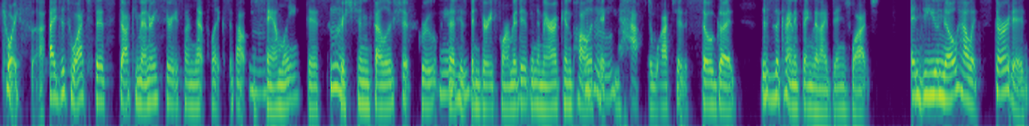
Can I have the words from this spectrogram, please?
choice. I just watched this documentary series on Netflix about mm-hmm. the family, this mm-hmm. Christian fellowship group mm-hmm. that has mm-hmm. been very formative in American politics. Mm-hmm. You have to watch it. It's so good. This is the kind of thing that I binge watch. And do you know how it started?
